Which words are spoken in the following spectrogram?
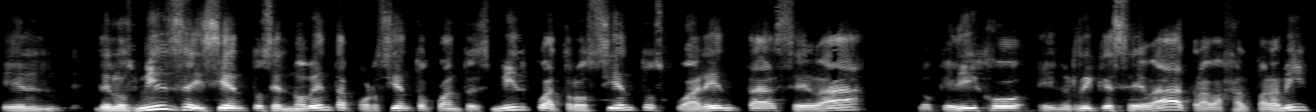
de los 1.600, el 90%, ¿cuánto es? 1.440 se va, lo que dijo Enrique, se va a trabajar para mí.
